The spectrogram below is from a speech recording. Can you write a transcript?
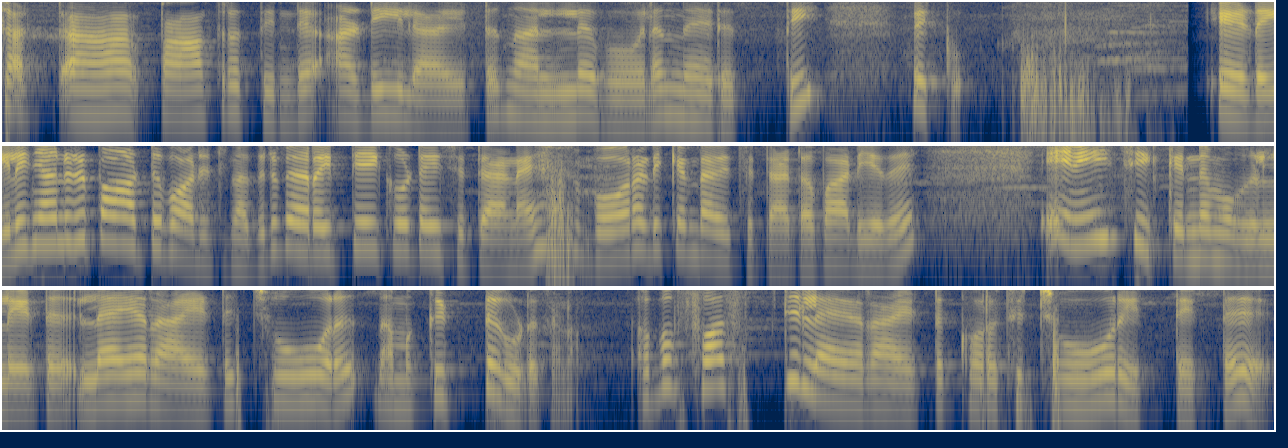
ചട്ട ആ പാത്രത്തിന്റെ അടിയിലായിട്ട് നല്ലപോലെ നിരത്തി വെക്കും. ഇടയിൽ ഞാനൊരു പാട്ട് പാടിയിട്ടുണ്ട്. അതൊരു വെറൈറ്റി ആയിക്കോട്ടെ വെച്ചിട്ടാണ്. ബോറടിക്കണ്ട വെച്ചിട്ടാട്ടോ പാടിയത്. ഇനി ഈ ചിക്കന്റെ മുകളിലായിട്ട് ലെയറായിട്ട് ചോറ് നമുക്ക് ഇട്ട് കൊടുക്കണം. അപ്പോൾ ഫസ്റ്റ് ലെയറായിട്ട് കുറച്ച് ചോറിട്ടിട്ട്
